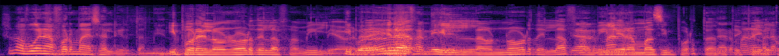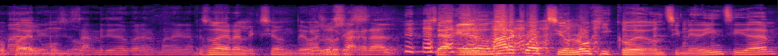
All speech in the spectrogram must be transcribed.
Es una buena forma de salir también. Y por el honor de la familia. Y por el honor de la familia. El honor de la, familia hermana- era más importante que la, Copa madre, del Se Mundo. están metiendo con la hermana y la Es una gran lección de valores. es sagrado. O sea, Pero- el marco axiológico de Don Zinedine Zidane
